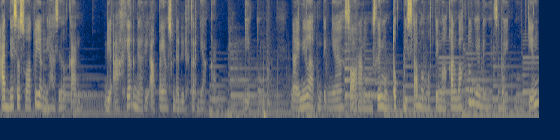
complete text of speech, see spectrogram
ada sesuatu yang dihasilkan di akhir dari apa yang sudah dikerjakan gitu. Nah inilah pentingnya seorang muslim untuk bisa mengoptimalkan waktunya dengan sebaik mungkin.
